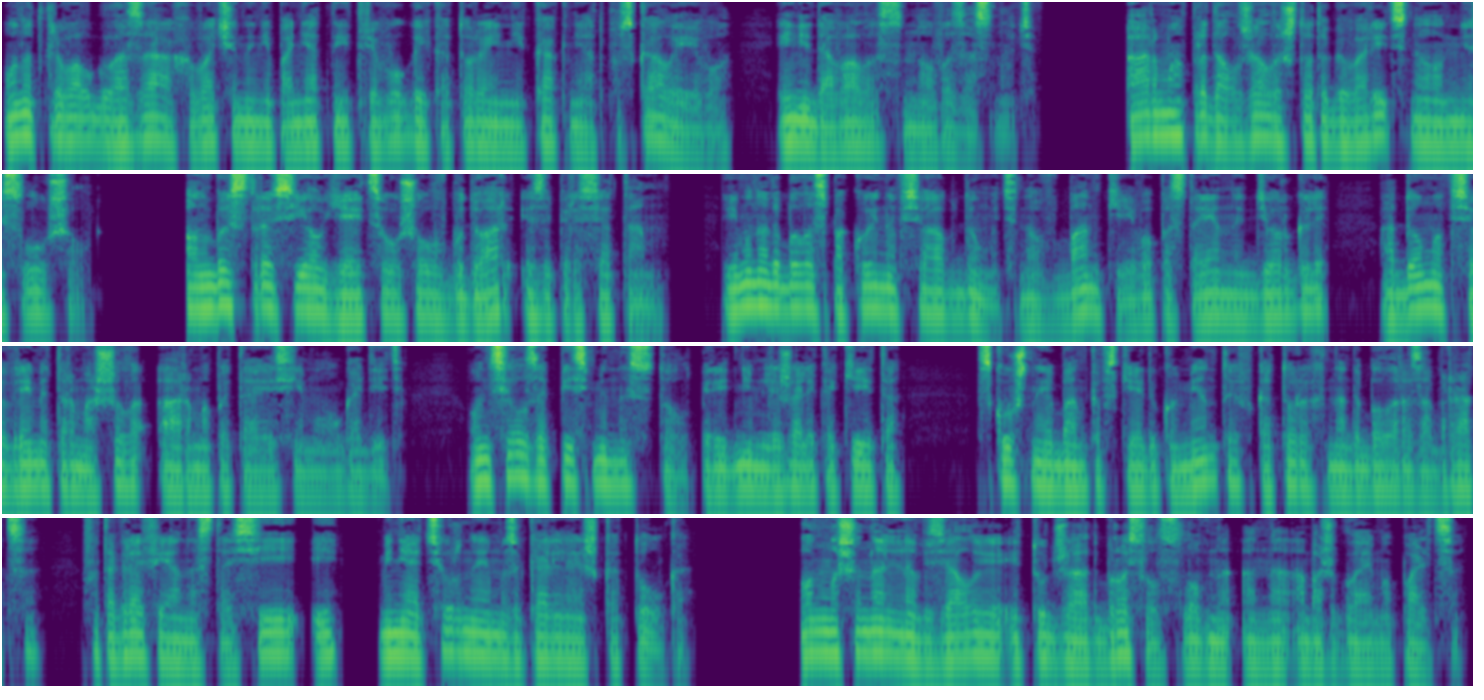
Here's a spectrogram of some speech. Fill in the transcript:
Он открывал глаза, охваченный непонятной тревогой, которая никак не отпускала его и не давала снова заснуть. Арма продолжала что-то говорить, но он не слушал. Он быстро съел яйца, ушел в будуар и заперся там. Ему надо было спокойно все обдумать, но в банке его постоянно дергали, а дома все время тормошила Арма, пытаясь ему угодить. Он сел за письменный стол, перед ним лежали какие-то скучные банковские документы, в которых надо было разобраться, фотографии Анастасии и миниатюрная музыкальная шкатулка. Он машинально взял ее и тут же отбросил, словно она обожгла ему пальцы.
